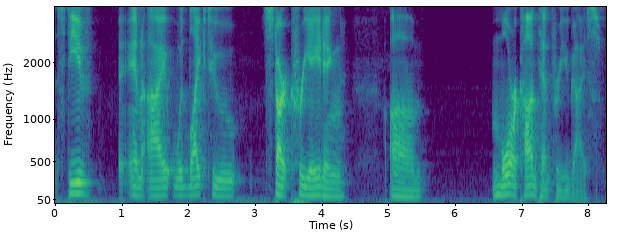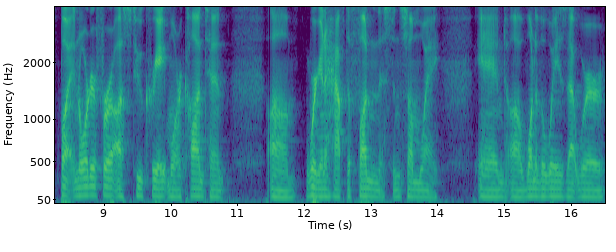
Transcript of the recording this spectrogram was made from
Steve and I would like to start creating, um, more content for you guys. But in order for us to create more content, um, we're gonna have to fund this in some way. And uh, one of the ways that we're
